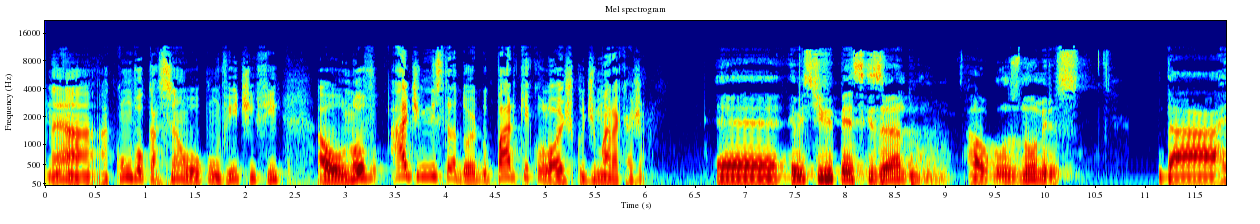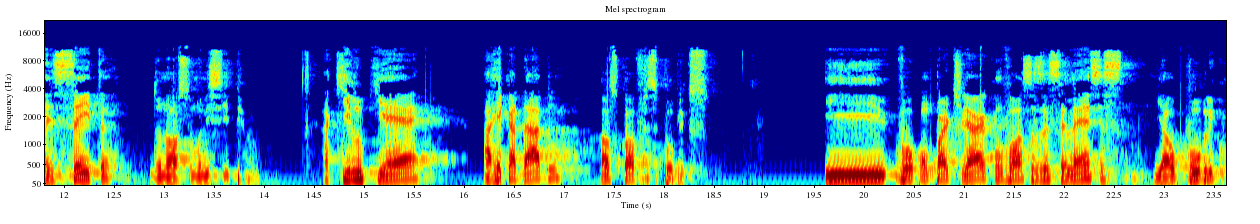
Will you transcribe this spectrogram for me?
né, a, a convocação ou convite, enfim, ao novo administrador do Parque Ecológico de Maracajá. É, eu estive pesquisando alguns números da receita do nosso município, aquilo que é arrecadado aos cofres públicos. E vou compartilhar com Vossas Excelências e ao público.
